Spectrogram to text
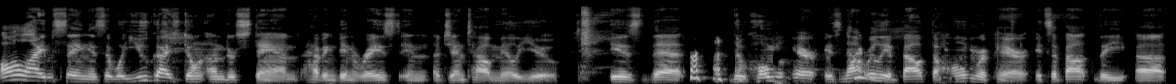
All I'm saying is that what you guys don't understand, having been raised in a Gentile milieu, is that the home repair is not really about the home repair. It's about the uh,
